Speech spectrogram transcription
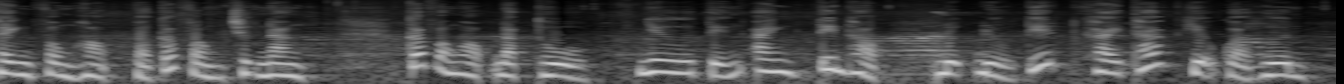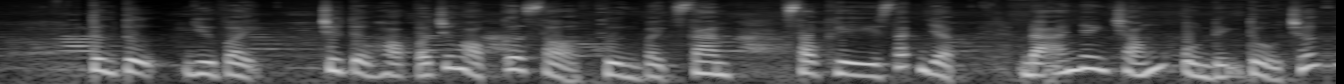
thành phòng học và các phòng chức năng. Các phòng học đặc thù như tiếng Anh, tin học được điều tiết khai thác hiệu quả hơn. Tương tự như vậy, trường tiểu học và trung học cơ sở phường Bạch Sam sau khi sát nhập đã nhanh chóng ổn định tổ chức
